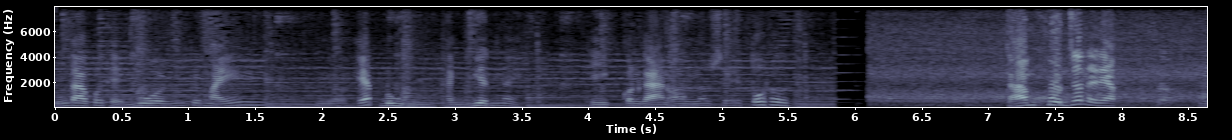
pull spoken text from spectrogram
chúng ta có thể mua những cái máy ép đùn thành viên này thì con gà nó ăn nó sẽ tốt hơn cám khuôn rất là đẹp Dạ. ừ.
